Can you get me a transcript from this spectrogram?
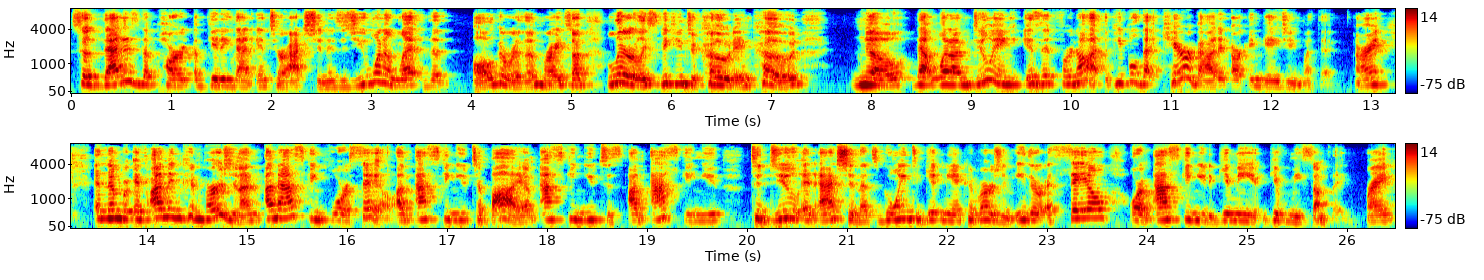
So that is the part of getting that interaction is, is you want to let the algorithm, right? So I'm literally speaking to code in code know that what I'm doing is it for not. The people that care about it are engaging with it. All right. And number, if I'm in conversion, I'm, I'm asking for a sale. I'm asking you to buy. I'm asking you to, I'm asking you to do an action that's going to get me a conversion, either a sale or I'm asking you to give me, give me something, right?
